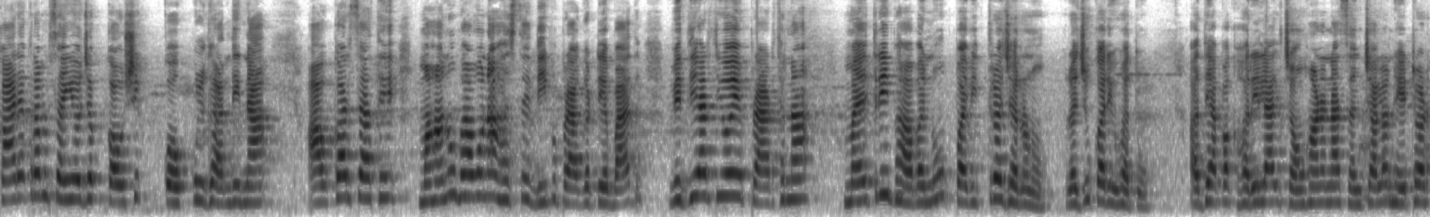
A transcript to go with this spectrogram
કાર્યક્રમ સંયોજક કૌશિક કોકુલ ગાંધીના આવકાર સાથે મહાનુભાવોના હસ્તે દીપ પ્રાગટ્ય બાદ વિદ્યાર્થીઓએ પ્રાર્થના મૈત્રી ભાવનું પવિત્ર ઝરણું રજૂ કર્યું હતું. અધ્યાપક હરિલાલ ચૌહાણના સંચાલન હેઠળ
